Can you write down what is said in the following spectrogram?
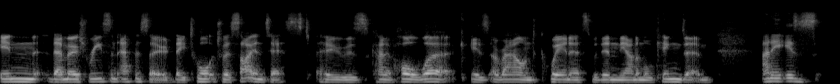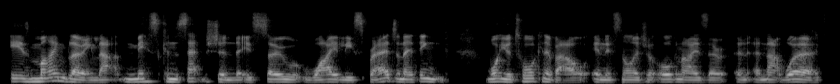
in their most recent episode, they talked to a scientist whose kind of whole work is around queerness within the animal kingdom. And it is it is mind-blowing that misconception that is so widely spread. And i think what you're talking about in this knowledge organizer and, and that work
